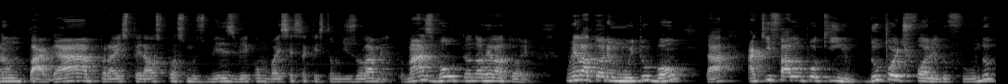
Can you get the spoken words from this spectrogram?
não pagar, para esperar os próximos meses, ver como vai ser essa questão de isolamento. Mas voltando ao relatório, um relatório muito bom, tá? Aqui fala um pouquinho do portfólio do fundo,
